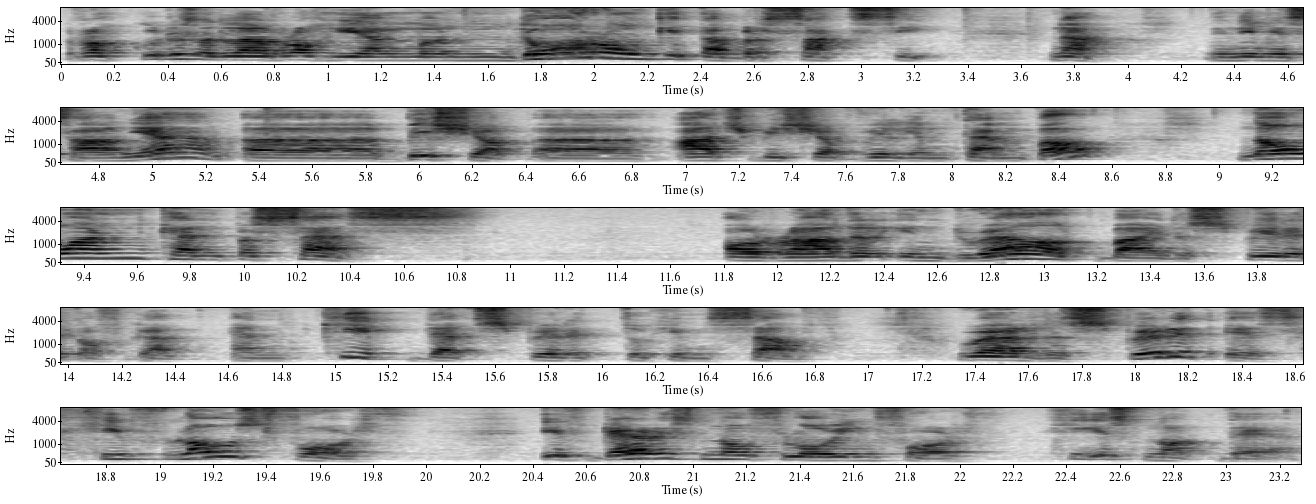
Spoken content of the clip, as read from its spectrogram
Roh Kudus adalah roh yang mendorong kita bersaksi. Nah, ini misalnya uh, Bishop uh, Archbishop William Temple No one can possess or rather indwelt by the Spirit of God and keep that Spirit to himself. Where the Spirit is, he flows forth. If there is no flowing forth, he is not there.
